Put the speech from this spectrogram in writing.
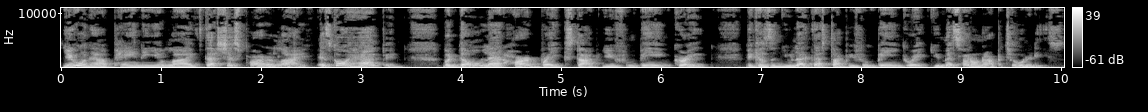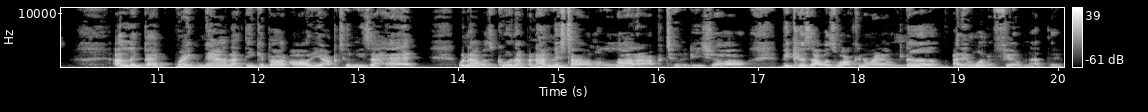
You're going to have pain in your life. That's just part of life. It's going to happen. But don't let heartbreak stop you from being great. Because when you let that stop you from being great, you miss out on opportunities. I look back right now and I think about all the opportunities I had when I was growing up, and I missed out on a lot of opportunities, y'all, because I was walking around numb. I didn't want to feel nothing,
